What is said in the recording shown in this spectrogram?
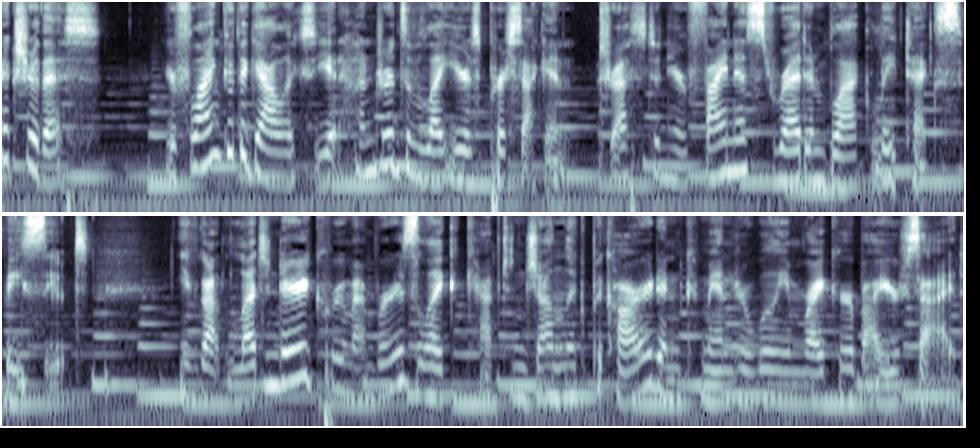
Picture this. You're flying through the galaxy at hundreds of light years per second, dressed in your finest red and black latex spacesuit. You've got legendary crew members like Captain Jean Luc Picard and Commander William Riker by your side.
